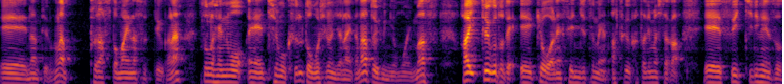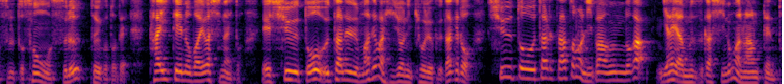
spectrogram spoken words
えー、ていうのかな、プラスとマイナスっていうかな、その辺も、えー、注目すると面白いんじゃないかなというふうに思います。はい、ということで、えー、今日はね、戦術面熱く語りましたが、えー、スイッチディフェンスをすると損をするということで、大抵の場合はしないと、えシュートを打たれるまでは非常に強力。だけど、シュートを打たれた後のリバウンドがやや難しいのが難点と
